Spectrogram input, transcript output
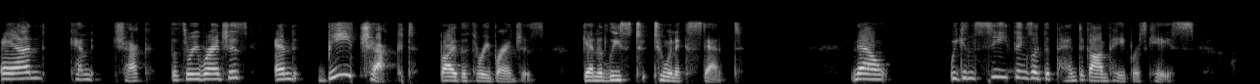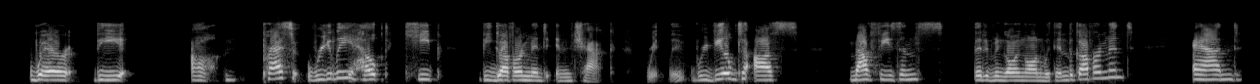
and can check the three branches and be checked by the three branches, again, at least to an extent. Now, we can see things like the Pentagon Papers case, where the uh, press really helped keep the government in check, Re- revealed to us malfeasance that had been going on within the government, and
